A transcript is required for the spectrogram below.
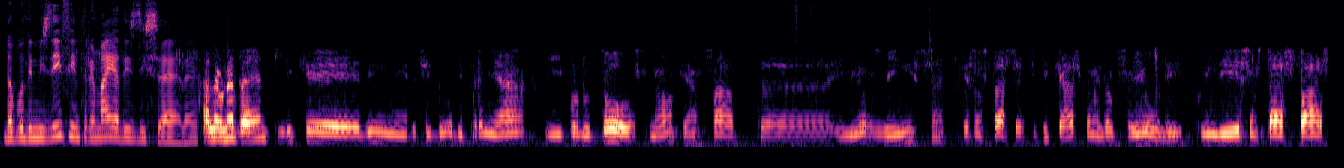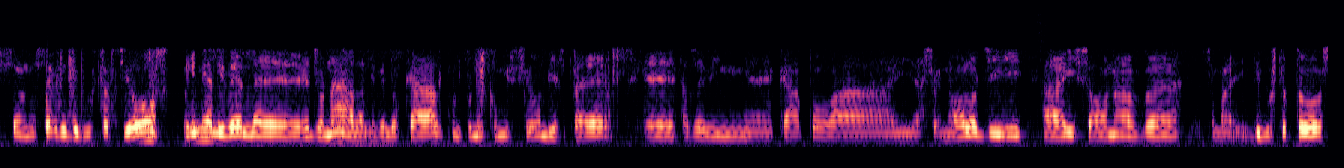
dopo di misdì fin 3 mai a di sera? Allora, è un evento lì che vi decido di premiare i produttori no? che hanno fatto uh, i migliori vins che sono stati certificati come Dog Friuli, quindi sono state fatte una serie di degustazioni, prima a livello regionale, a livello locale, con una commissione di esperti che facevano in eh, capo ai astroenologi, ai sonav, insomma i degustatori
